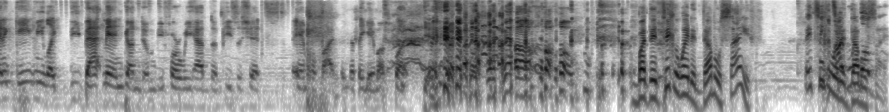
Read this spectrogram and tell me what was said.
and it gave me like the Batman Gundam before we had the piece of shit amplified thing that they gave us. But yeah. um, but they took away the double scythe. They took See, away I the double love- scythe.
